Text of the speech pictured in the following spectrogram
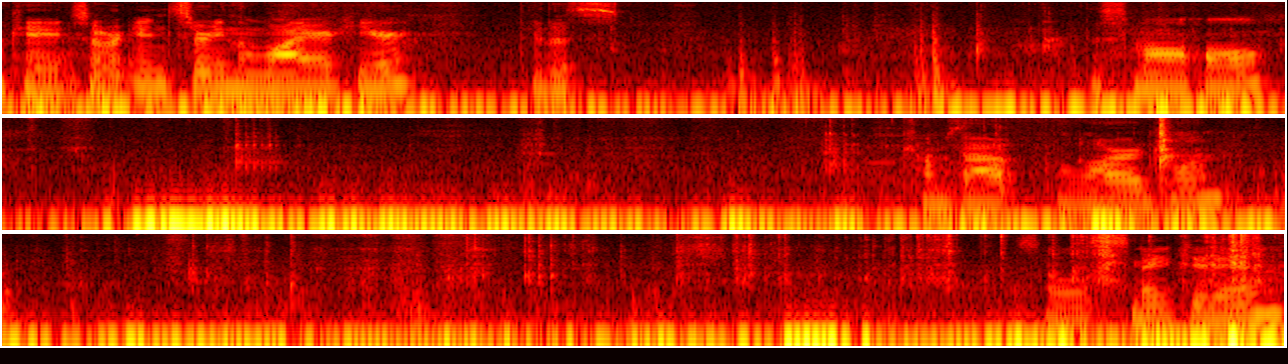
Okay, so we're inserting the wire here through this the small hole. Comes out a large one. So we'll snake it in.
